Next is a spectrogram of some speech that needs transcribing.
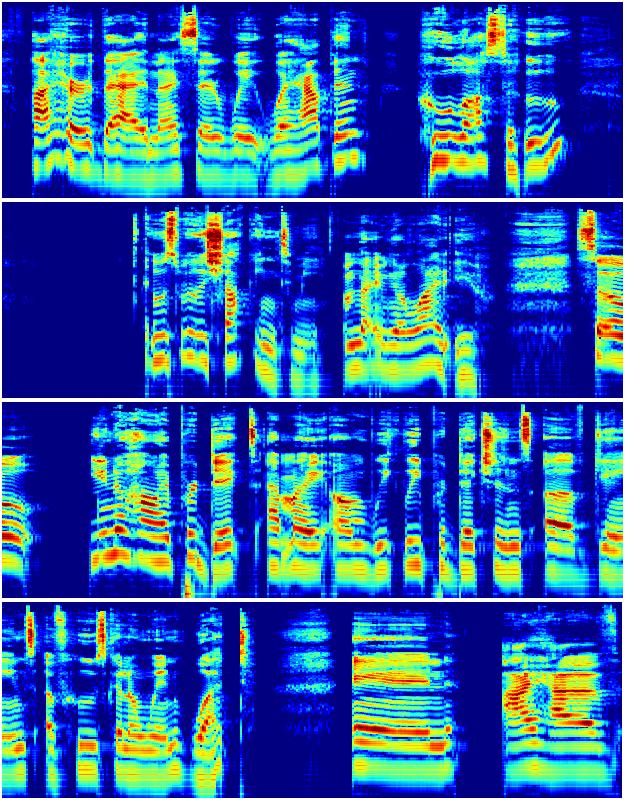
I heard that and I said, wait, what happened? Who lost to who? It was really shocking to me. I'm not even gonna lie to you. So, you know how I predict at my um, weekly predictions of games of who's gonna win what? And I have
